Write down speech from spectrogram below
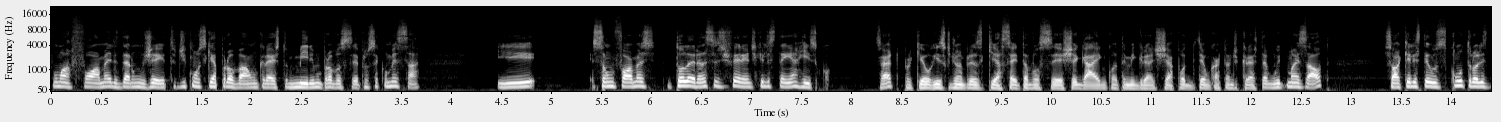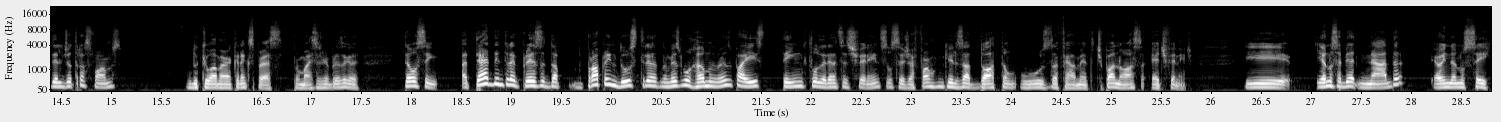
uma forma, eles deram um jeito de conseguir aprovar um crédito mínimo para você, para você começar. E são formas, tolerâncias diferentes que eles têm a risco, certo? Porque o risco de uma empresa que aceita você chegar enquanto imigrante já poder ter um cartão de crédito é muito mais alto. Só que eles têm os controles dele de outras formas do que o American Express, por mais que seja uma empresa grande. Então, assim, até dentro da empresa, da própria indústria, no mesmo ramo, no mesmo país, tem tolerâncias diferentes, ou seja, a forma com que eles adotam o uso da ferramenta, tipo a nossa, é diferente. E eu não sabia nada, eu ainda não sei,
